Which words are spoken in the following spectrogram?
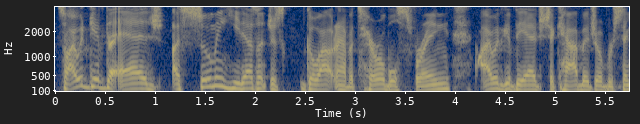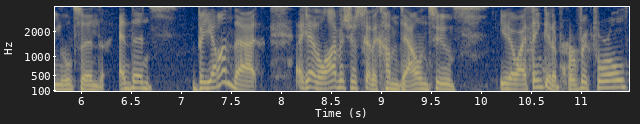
So I would give the edge, assuming he doesn't just go out and have a terrible spring. I would give the edge to Cabbage over Singleton, and then beyond that, again, a lot of it's just going to come down to, you know, I think in a perfect world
